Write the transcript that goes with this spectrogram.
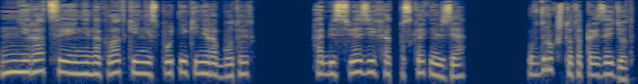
«Ни рации, ни накладки, ни спутники не работают, а без связи их отпускать нельзя. Вдруг что-то произойдет.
